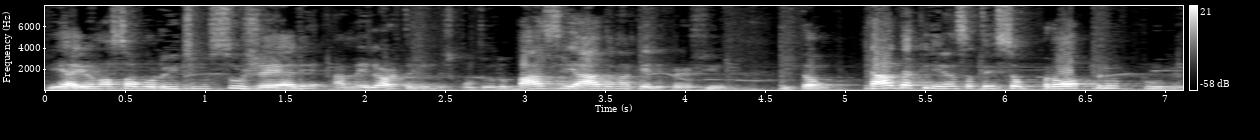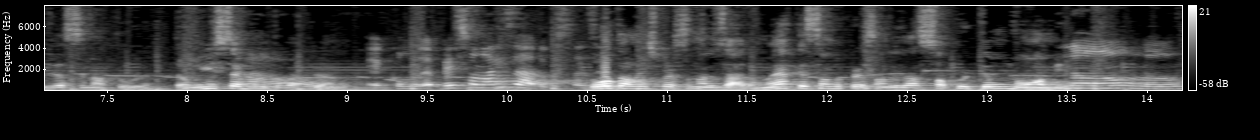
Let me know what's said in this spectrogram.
e aí o nosso algoritmo sugere a melhor trilha de conteúdo baseada naquele perfil. Então, cada criança tem seu próprio clube de assinatura. Então, isso é muito bacana. É, como, é personalizado que você está Totalmente personalizado. Não é a questão do personalizado só por ter um nome. Não, não.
